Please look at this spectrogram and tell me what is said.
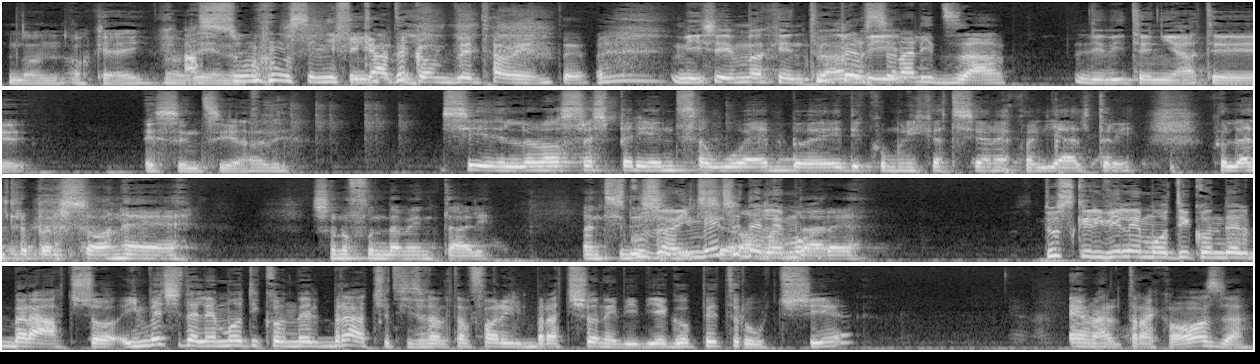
non- ok, va Assume bene. un significato Mi- completamente Mi sembra che entrambi li riteniate essenziali. Sì, la nostra esperienza web e di comunicazione con gli altri, con le altre persone sono fondamentali. Anzi, Scusa, invece delle mo- mandare- Tu scrivi l'emoticon del braccio, invece dell'emoticon del braccio ti salta fuori il braccione di Diego Petrucci. È un'altra cosa.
